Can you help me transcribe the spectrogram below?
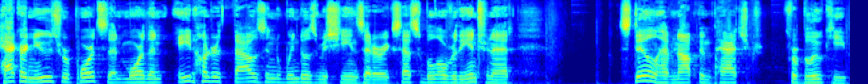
Hacker News reports that more than 800,000 Windows machines that are accessible over the internet still have not been patched for Bluekeep.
